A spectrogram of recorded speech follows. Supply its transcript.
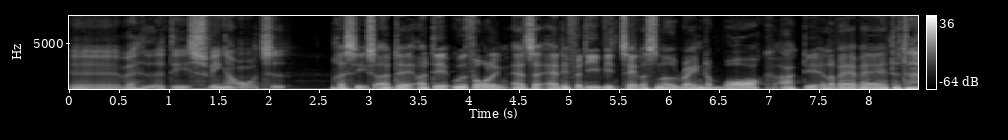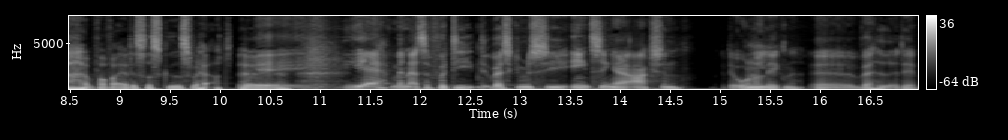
øh, hvad hedder det, svinger over tid. Præcis, og det, og det udfordring, altså er det fordi vi taler sådan noget random walk-agtigt, eller hvad, hvad er det der, hvorfor er det så skidesvært? Øh, ja, men altså fordi, hvad skal man sige, en ting er aktien, det underliggende, øh, hvad hedder det,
